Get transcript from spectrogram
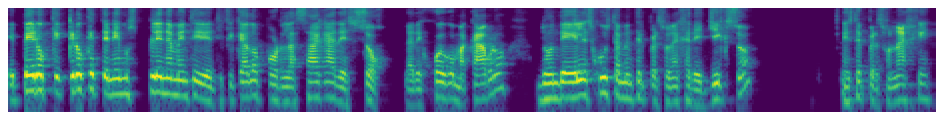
eh, pero que creo que tenemos plenamente identificado por la saga de Saw, la de Juego Macabro, donde él es justamente el personaje de Jigsaw, este personaje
